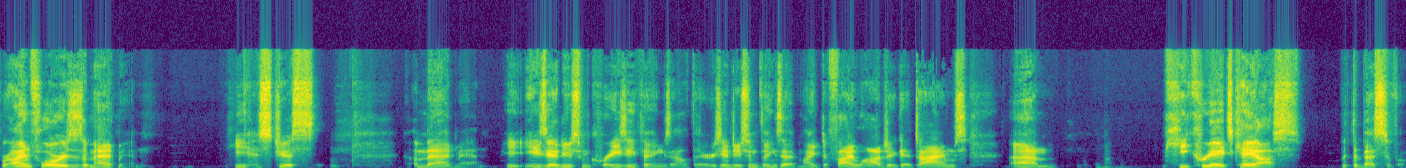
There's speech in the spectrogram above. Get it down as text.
Brian Flores is a madman. He is just a madman. He, he's going to do some crazy things out there. He's going to do some things that might defy logic at times. Um, he creates chaos with the best of them.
